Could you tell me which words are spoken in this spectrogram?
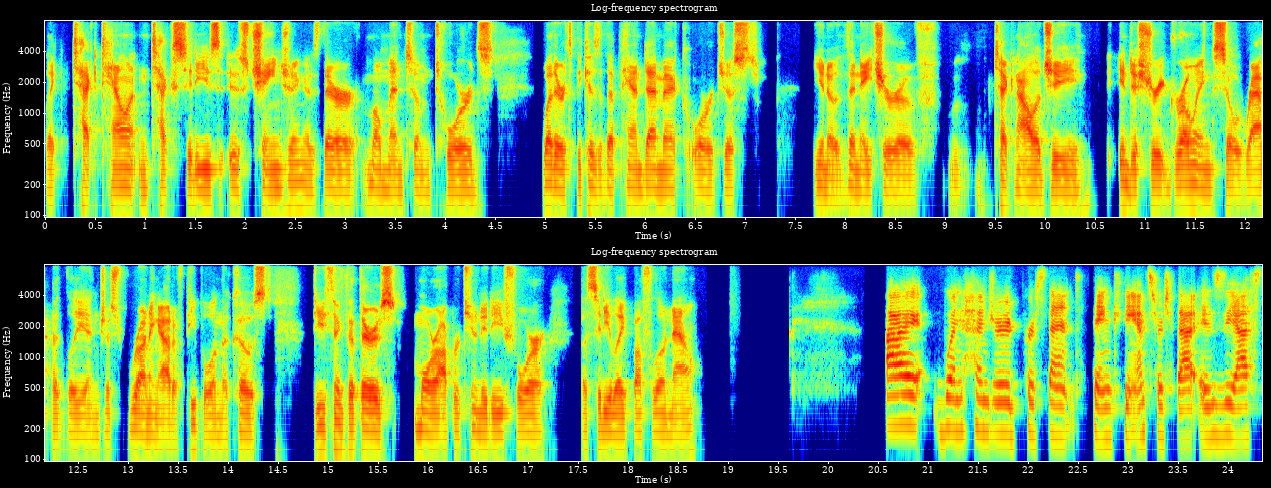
like tech talent and tech cities is changing? Is there momentum towards whether it's because of the pandemic or just you know the nature of technology industry growing so rapidly and just running out of people in the coast do you think that there's more opportunity for a city like buffalo now I 100% think the answer to that is yes.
